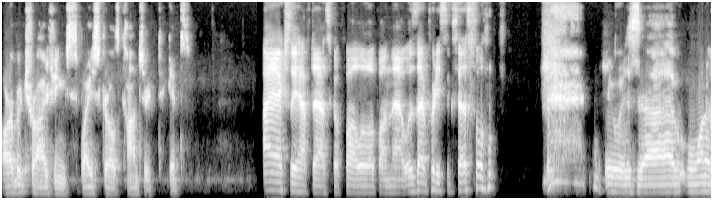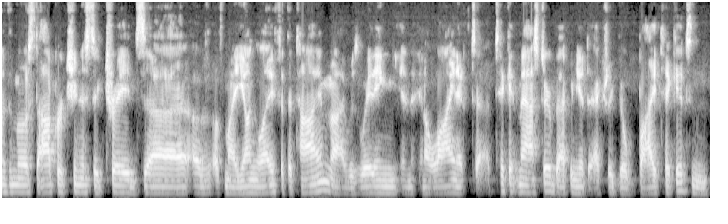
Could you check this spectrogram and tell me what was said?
Arbitraging Spice Girls concert tickets. I actually have to ask a follow up on that. Was that pretty successful? it was uh, one of the most opportunistic trades uh, of, of, my young life at the time. I was waiting in, in, a line at uh, Ticketmaster back when you had to actually go buy tickets, and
